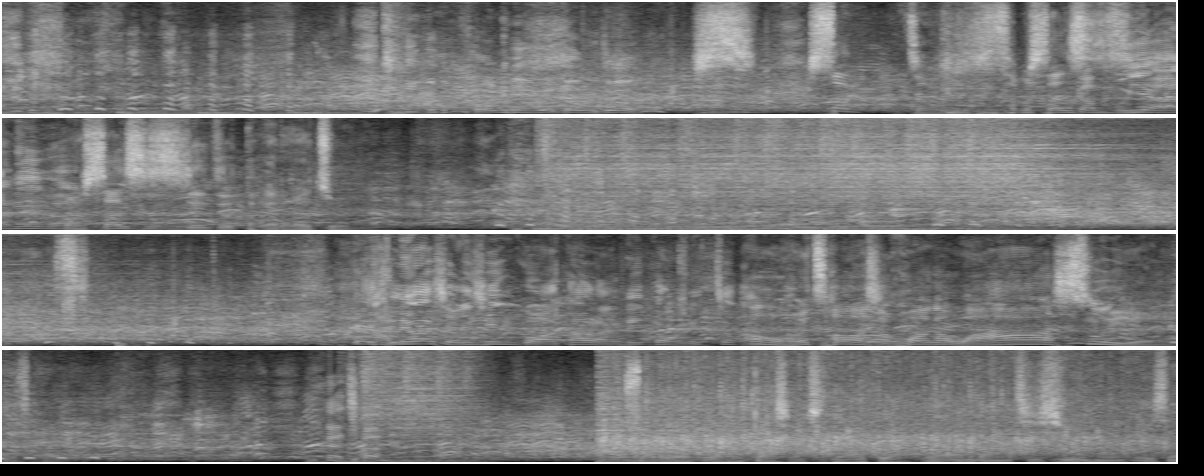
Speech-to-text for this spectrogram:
一个活力的动作，三，他们三四，哦，三四之间就打个那么准。你话相信外口人你讲你做哦，我操，是画个哇水耶！刷了过来，介绍一条歌。我按当支修吼，会使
